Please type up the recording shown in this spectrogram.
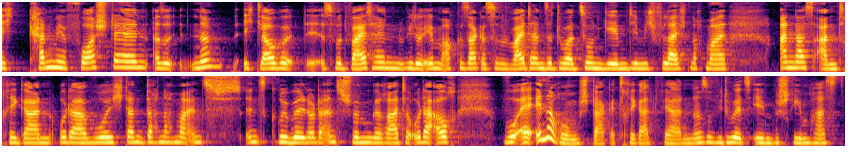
ich kann mir vorstellen, also ne, ich glaube, es wird weiterhin, wie du eben auch gesagt hast, es wird weiterhin Situationen geben, die mich vielleicht noch mal anders antriggern oder wo ich dann doch noch mal ins, ins Grübeln oder ins Schwimmen gerate oder auch wo Erinnerungen stark getriggert werden, ne, so wie du jetzt eben beschrieben hast.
